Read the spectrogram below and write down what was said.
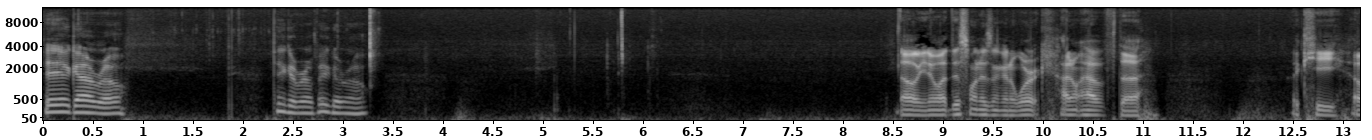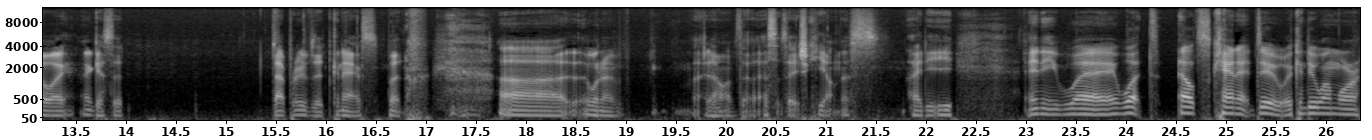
Figaro. Figaro, Figaro. Oh, you know what? This one isn't going to work. I don't have the the key. Oh, I, I guess it that proves it connects, but uh, I, I don't have the SSH key on this IDE. Anyway, what else can it do? It can do one more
